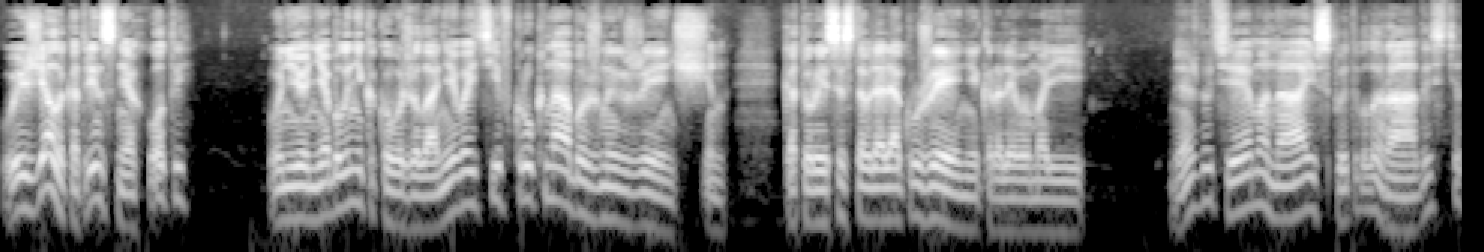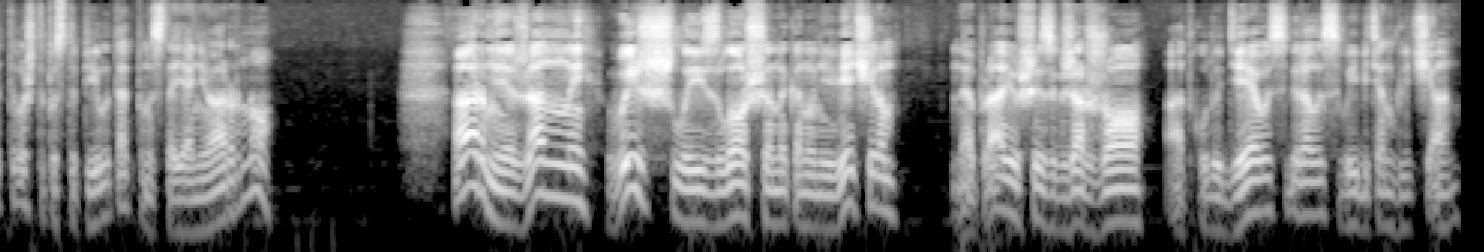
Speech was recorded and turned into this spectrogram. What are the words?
Уезжала Катрин с неохотой. У нее не было никакого желания войти в круг набожных женщин, которые составляли окружение королевы Марии. Между тем она испытывала радость от того, что поступила так по настоянию Арно. Армия Жанны вышла из Лоша накануне вечером, направившись к Жаржо, откуда дева собиралась выбить англичан.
